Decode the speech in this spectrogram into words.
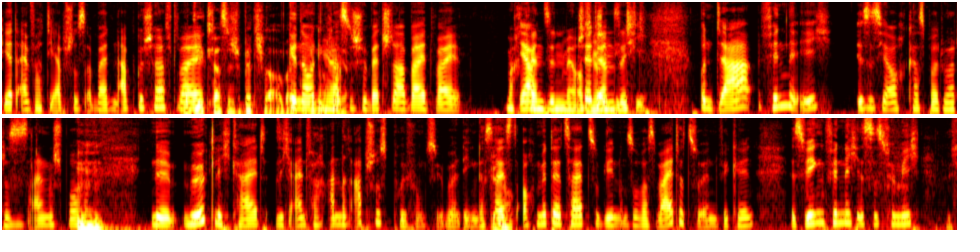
die hat einfach die Abschlussarbeiten abgeschafft, weil. Die klassische Bachelorarbeit. Genau, genau. die klassische ja. Bachelorarbeit, weil. Macht ja, keinen Sinn mehr aus deren Sicht. Und da finde ich, ist es ja auch, Kaspar, du hattest es angesprochen, mhm. eine Möglichkeit, sich einfach andere Abschlussprüfungen zu überlegen. Das genau. heißt, auch mit der Zeit zu gehen und sowas weiterzuentwickeln. Deswegen finde ich, ist es für mich ich,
